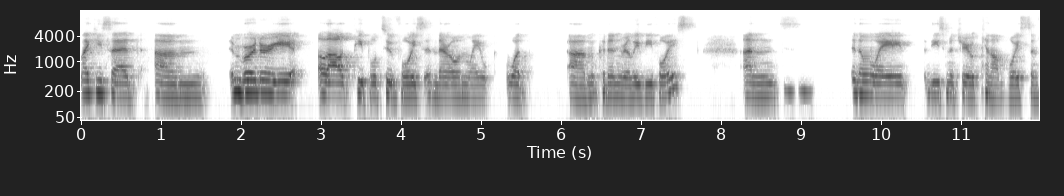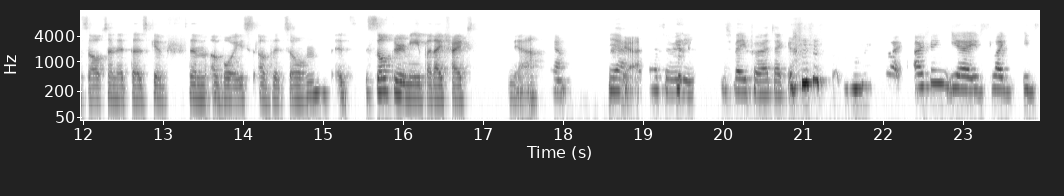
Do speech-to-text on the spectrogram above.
like you said, um, embroidery allowed people to voice in their own way what um, couldn't really be voiced. And mm-hmm. in a way, these material cannot voice themselves, and it does give them a voice of its own. It's still through me, but I tried. Yeah. Yeah. Yeah. yeah. That's a really, it's very poetic. I think, yeah, it's like, it's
